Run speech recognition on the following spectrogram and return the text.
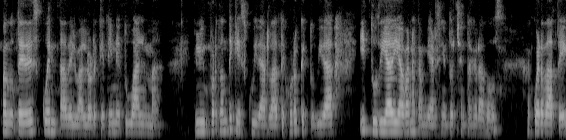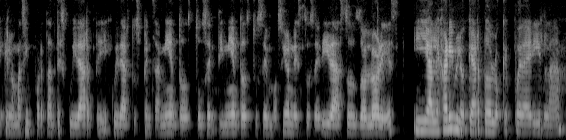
cuando te des cuenta del valor que tiene tu alma y lo importante que es cuidarla, te juro que tu vida y tu día a día van a cambiar 180 grados. Acuérdate que lo más importante es cuidarte, cuidar tus pensamientos, tus sentimientos, tus emociones, tus heridas, tus dolores y alejar y bloquear todo lo que pueda herirla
